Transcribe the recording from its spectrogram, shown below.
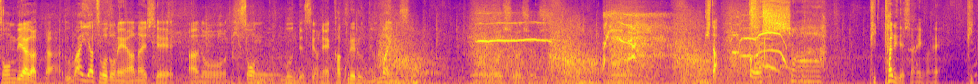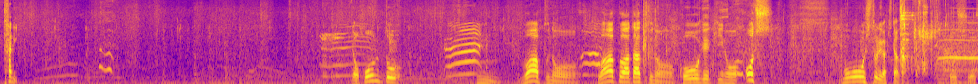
潜んでやがった。うまいやつほどね穴してあの潜むんですよね。隠れるんでうまいんですよ。よしよしよし。来た。よししゃー。ぴったりでしたね今ね。ぴったり。いやほんとうん。ワープのワープアタックの攻撃のおし。もう一人が来たか。よしよし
